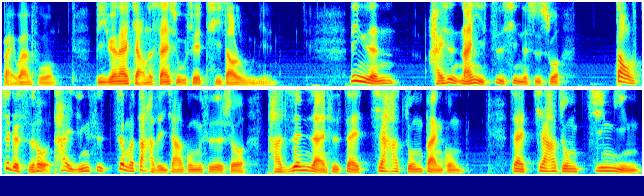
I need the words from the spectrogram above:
百万富翁，比原来讲的三十五岁提早了五年。令人还是难以置信的是说，说到这个时候，他已经是这么大的一家公司的时候，他仍然是在家中办公。在家中经营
